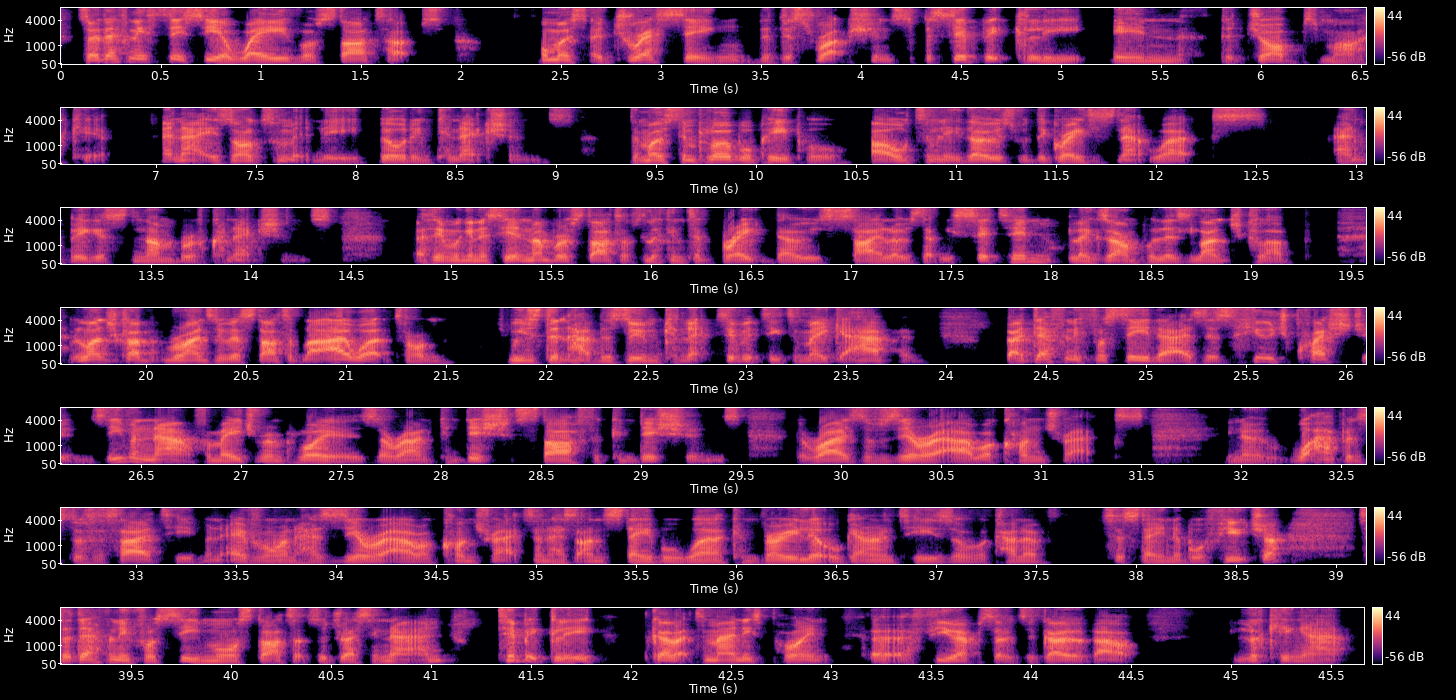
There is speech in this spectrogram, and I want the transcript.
So I definitely see a wave of startups almost addressing the disruption specifically in the jobs market. And that is ultimately building connections. The most employable people are ultimately those with the greatest networks and biggest number of connections. I think we're going to see a number of startups looking to break those silos that we sit in. An example is Lunch Club. Lunch Club reminds me of a startup that I worked on. We just didn't have the Zoom connectivity to make it happen. But I definitely foresee that as there's huge questions, even now for major employers around condition, staff conditions, the rise of zero hour contracts. You know, what happens to society when everyone has zero hour contracts and has unstable work and very little guarantees of a kind of sustainable future. So definitely foresee more startups addressing that. And typically, go back to Mandy's point a few episodes ago about looking at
